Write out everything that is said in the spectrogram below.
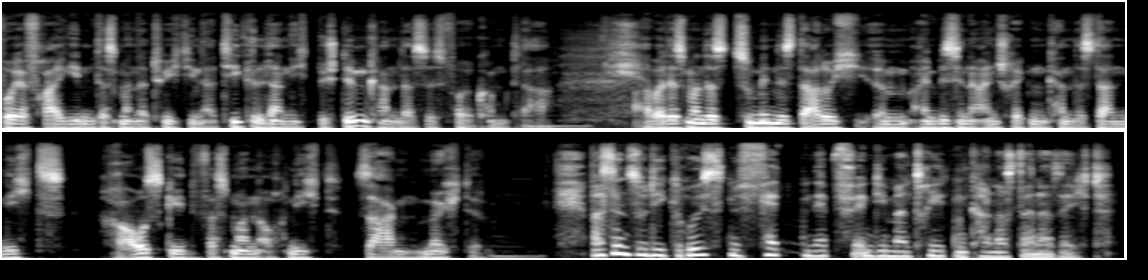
vorher freigeben, dass man natürlich den Artikel dann nicht bestimmen kann, das ist vollkommen klar. Mhm. Aber dass man das zumindest dadurch ähm, ein bisschen einschrecken kann kann, dass da nichts rausgeht, was man auch nicht sagen möchte. Was sind so die größten Fettnäpfe, in die man treten kann aus deiner Sicht?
